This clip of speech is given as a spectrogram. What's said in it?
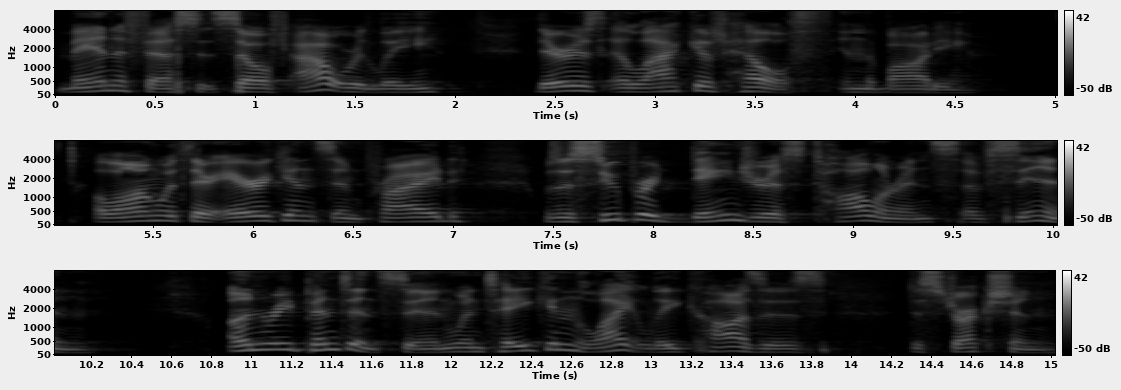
manifests itself outwardly, there is a lack of health in the body. Along with their arrogance and pride was a super dangerous tolerance of sin. Unrepentant sin, when taken lightly, causes destruction.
